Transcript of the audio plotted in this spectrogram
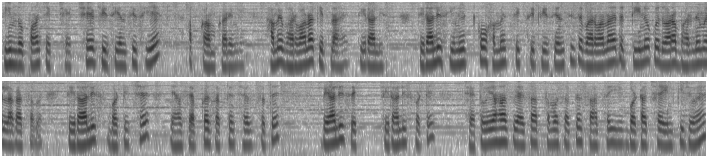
तीन दो पाँच, एक छः। छः इफिशियंसी से ये अब काम करेंगे। हमें भरवाना कितना है? तिरालीस। तिरालीस यूनिट को हमें सिक्स इफिशियंसी से भरवाना है तो तीनों के द्वारा भरने में लगा समय। तिरालीस बटे छः यहाँ से आप कर सकते हैं छः सतह बयालीस एक। तिरालीस बटे छः तो यहाँ पे ऐसा आप समझ सकते हैं, सात से ही एक बटा छः इनकी जो है,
